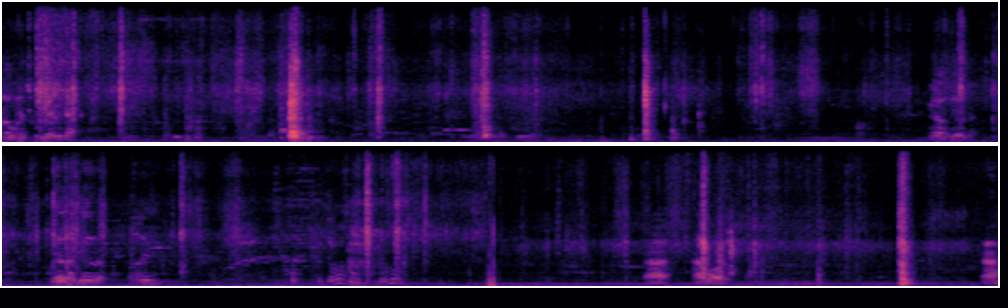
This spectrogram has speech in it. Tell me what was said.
না, ওখানে ছুরি আছে দেখ। হ্যাঁ হ্যাঁ বল। হ্যাঁ?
